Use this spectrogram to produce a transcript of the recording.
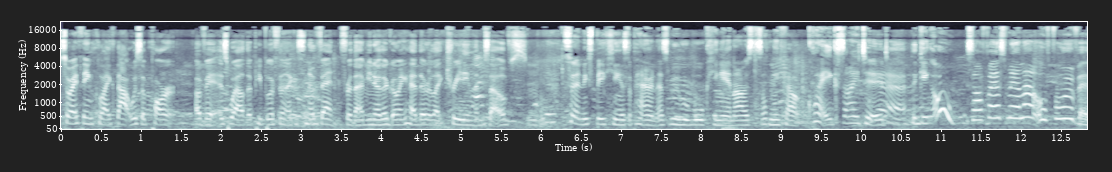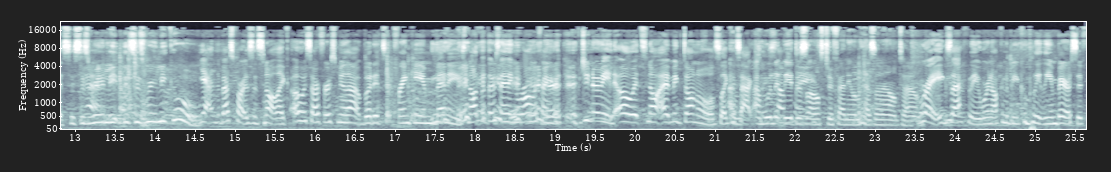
So I think, like, that was a part of it as well, that people are feeling like it's an event for them, you know, they're going ahead, they're, like, treating themselves. Certainly speaking as a parent, as we were walking in, I was suddenly felt quite excited, Yeah. thinking, "Oh, it's our first meal out, all four of us. This is Yeah. really, this is really cool." Yeah, and the best part is it's not like, oh, it's our first meal out, but it's at Frankie and Benny's. Not that there's anything wrong with Frankie, but you know what I mean? Oh, it's not at McDonald's. Like, it's And, actually. and will it be a disaster if anyone has a meltdown? Right, exactly. We're not going to be completely embarrassed if,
